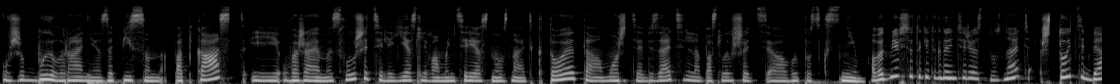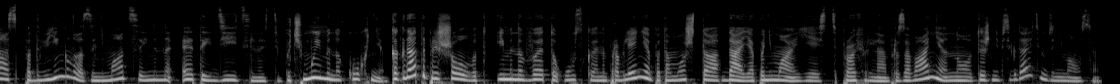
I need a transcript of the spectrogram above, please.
уже был ранее записан подкаст, и, уважаемые слушатели, если вам интересно узнать, кто это, можете обязательно послушать а, выпуск с ним. А вот мне все таки тогда интересно узнать, что тебя сподвигло заниматься именно этой деятельностью, почему именно кухня? Когда ты пришел вот именно в это узкое направление, потому что, да, я понимаю, есть профильное образование, но ты же не всегда этим занимался?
